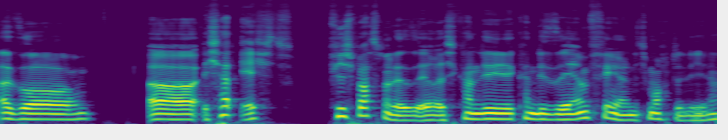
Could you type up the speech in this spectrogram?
Also, äh, ich hatte echt viel Spaß mit der Serie. Ich kann die, kann die sehr empfehlen. Ich mochte die.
